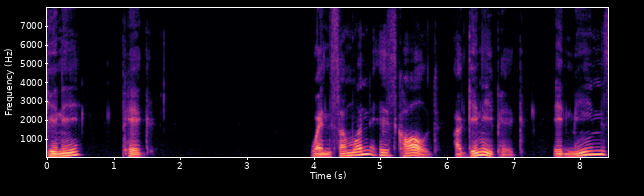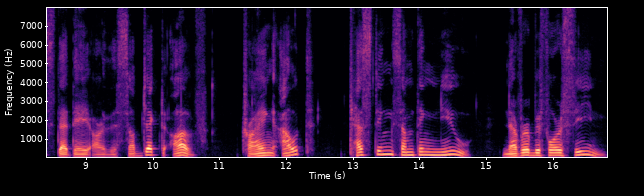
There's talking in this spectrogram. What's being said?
Guinea pig When someone is called a guinea pig, it means that they are the subject of trying out, testing something new, never before seen,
